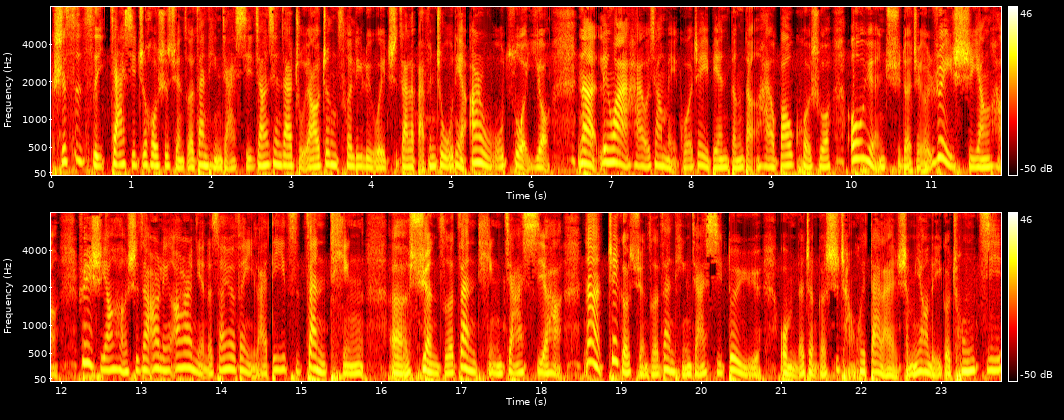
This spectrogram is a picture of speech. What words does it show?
十四次加息之后是选择暂停加息，将现在主要政策利率维持在了百分之五点二五左右。那另外还有像美国这一边等等，还有包括说欧元区的这个瑞士央行，瑞士央行是在二零二二年的三月份以来第一次暂停，呃，选择暂停加息哈。那这个选择暂停加息对于我们的整个市场会带来什么样的一个冲击？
